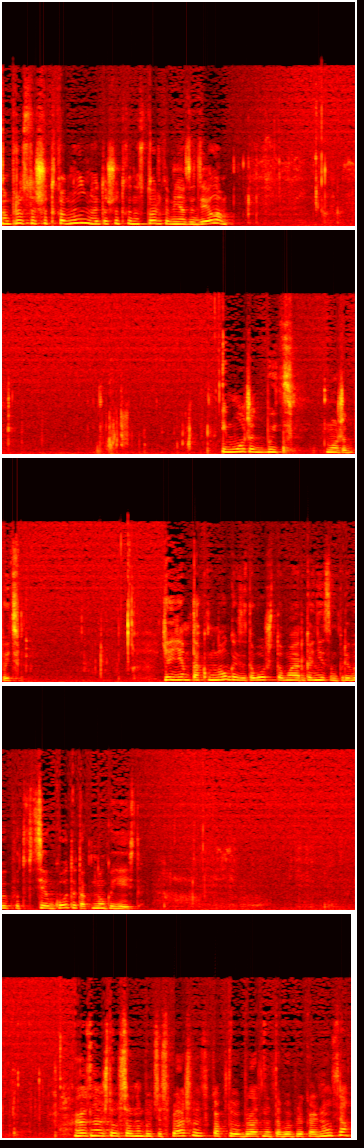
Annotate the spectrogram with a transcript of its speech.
он просто шутканул, но эта шутка настолько меня задела, и может быть, может быть, я ем так много из-за того, что мой организм привык вот в те годы так много есть. Я знаю, что вы все равно будете спрашивать, как твой брат над тобой прикольнулся.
